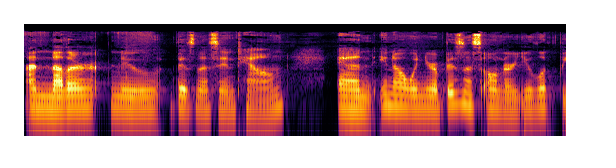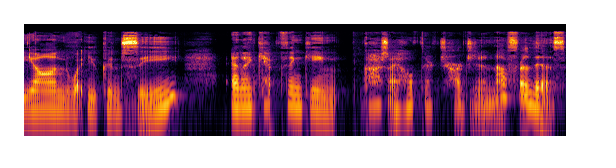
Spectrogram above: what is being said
another new business in town. And, you know, when you're a business owner, you look beyond what you can see. And I kept thinking, gosh, I hope they're charging enough for this.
